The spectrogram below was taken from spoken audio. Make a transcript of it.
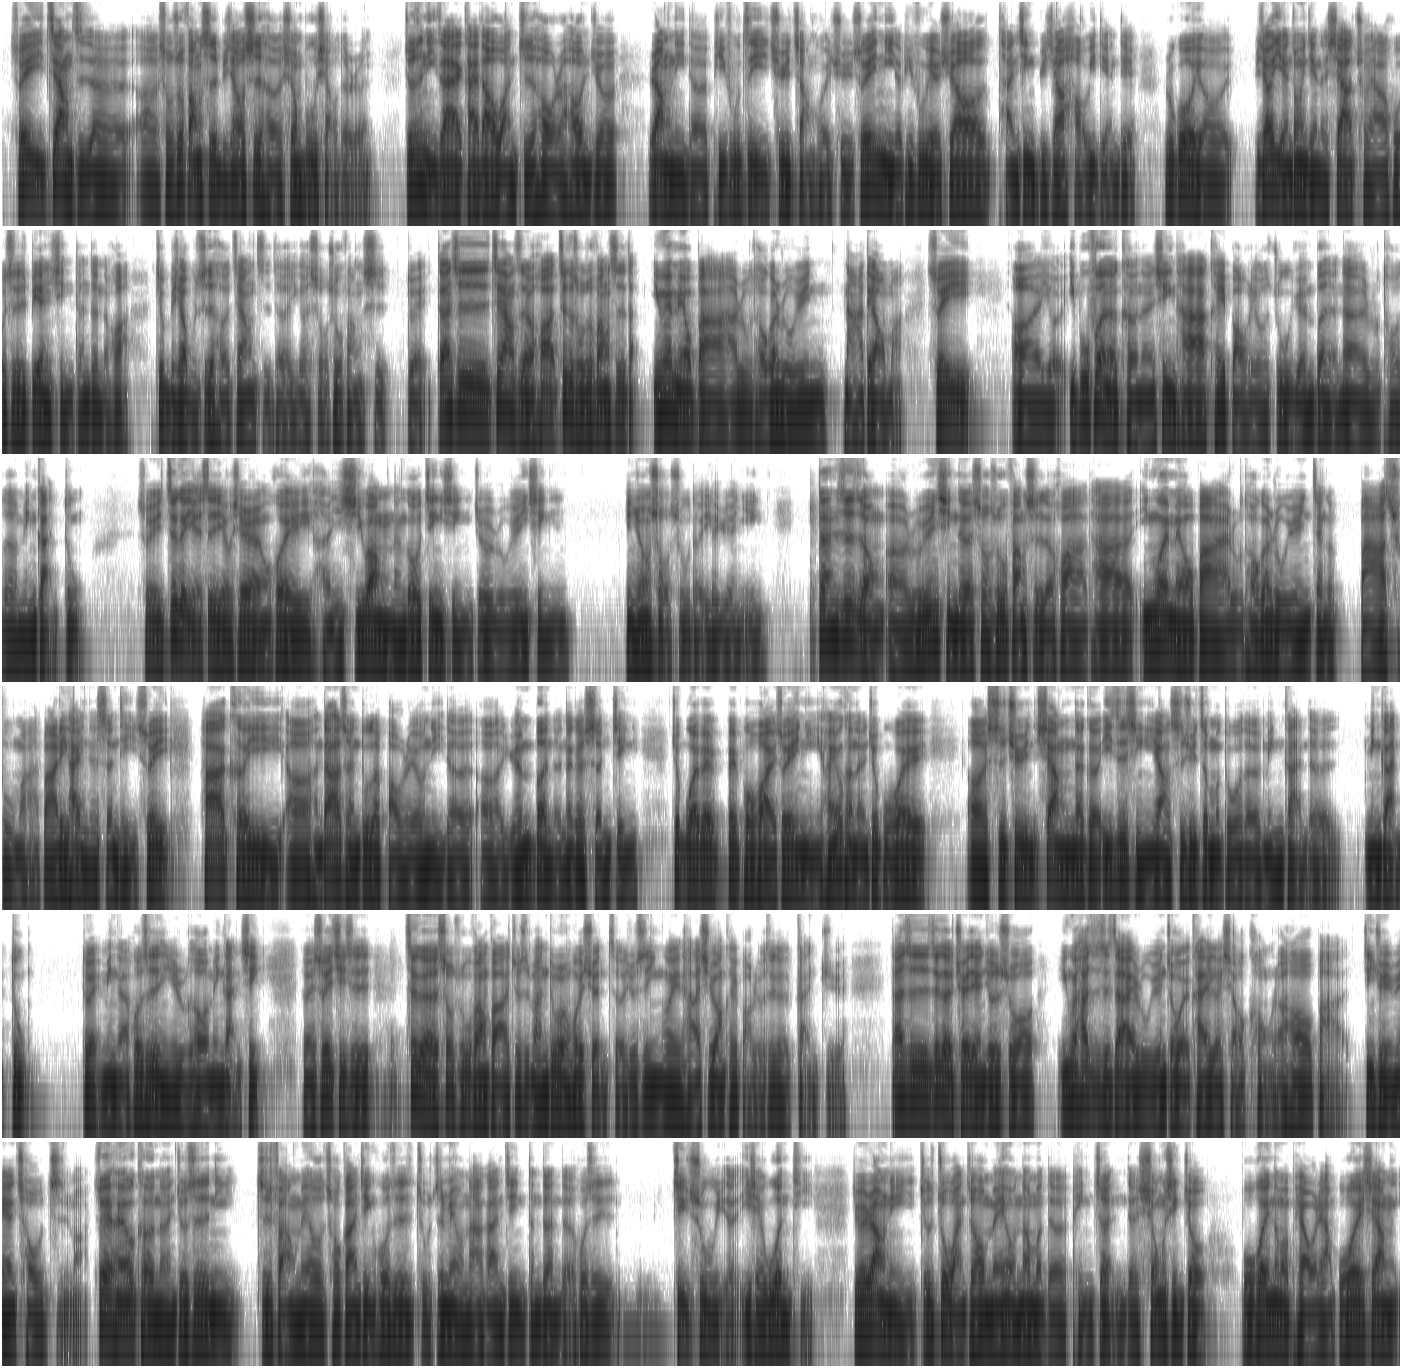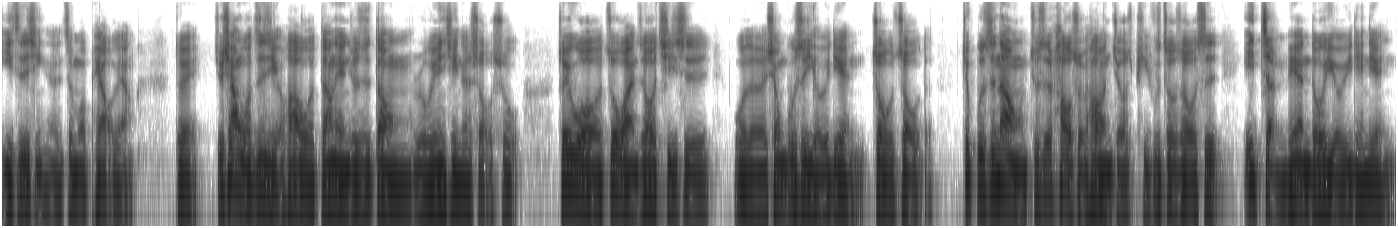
所以这样子的呃手术方式比较适合胸部小的人。就是你在开刀完之后，然后你就让你的皮肤自己去长回去，所以你的皮肤也需要弹性比较好一点点。如果有比较严重一点的下垂啊，或是变形等等的话，就比较不适合这样子的一个手术方式。对，但是这样子的话，这个手术方式它因为没有把乳头跟乳晕拿掉嘛，所以呃有一部分的可能性它可以保留住原本的那乳头的敏感度，所以这个也是有些人会很希望能够进行就是乳晕型平胸手术的一个原因。但是这种呃乳晕型的手术方式的话，它因为没有把乳头跟乳晕整个拔除嘛，拔离开你的身体，所以它可以呃很大程度的保留你的呃原本的那个神经，就不会被被破坏，所以你很有可能就不会呃失去像那个一字形一样失去这么多的敏感的敏感度，对敏感或是你乳头的敏感性，对，所以其实这个手术方法就是蛮多人会选择，就是因为他希望可以保留这个感觉。但是这个缺点就是说，因为它只是在乳晕周围开一个小孔，然后把进去里面抽脂嘛，所以很有可能就是你脂肪没有抽干净，或是组织没有拿干净等等的，或是技术的一些问题，就会让你就做完之后没有那么的平整，你的胸型就不会那么漂亮，不会像一字形的这么漂亮。对，就像我自己的话，我当年就是动乳晕型的手术，所以我做完之后，其实我的胸部是有一点皱皱的。就不是那种就是泡水泡很久皮肤皱皱，是一整片都有一点点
